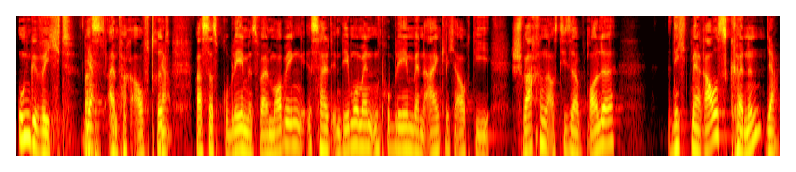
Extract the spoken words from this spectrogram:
Ungewicht, was ja. einfach auftritt, ja. was das Problem ist. Weil Mobbing ist halt in dem Moment ein Problem, wenn eigentlich auch die Schwachen aus dieser Rolle nicht mehr raus können. Ja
